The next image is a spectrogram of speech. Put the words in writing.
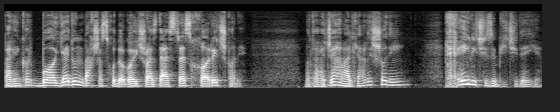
برای این کار باید اون بخش از خداگاهیش رو از دسترس خارج کنه. متوجه عمل کرده شدین؟ خیلی چیز پیچیده ایه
